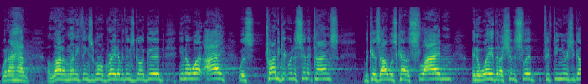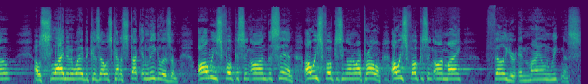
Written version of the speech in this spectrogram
When I had a lot of money, things were going great, everything's going good. You know what? I was trying to get rid of sin at times because I was kind of sliding in a way that I should have slid 15 years ago. I was sliding away because I was kind of stuck in legalism, always focusing on the sin, always focusing on my problem, always focusing on my failure and my own weakness.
